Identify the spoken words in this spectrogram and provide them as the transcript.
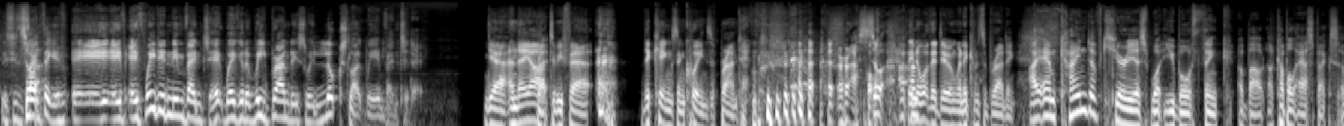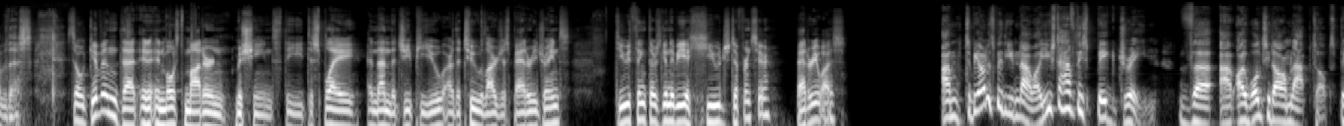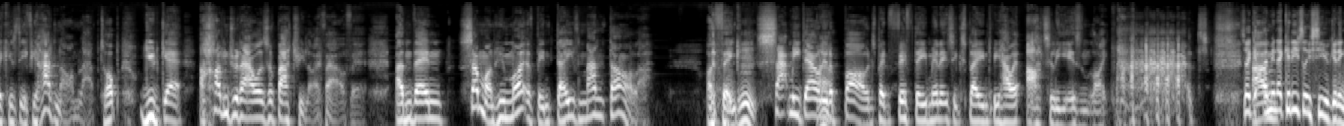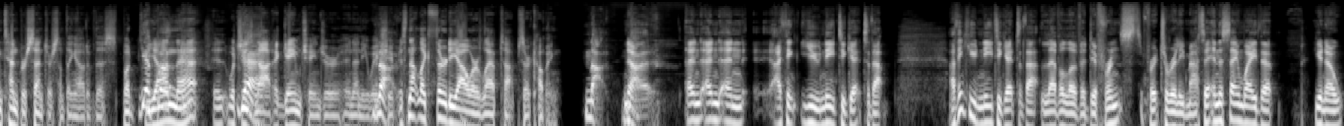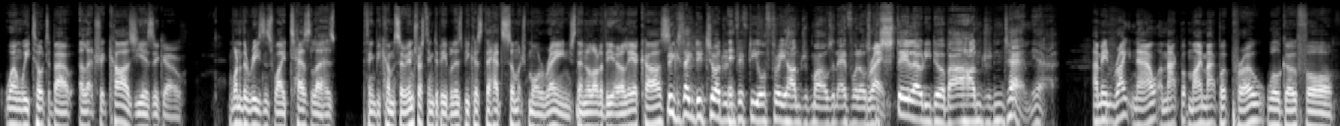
this is the So- same thing. If, if if we didn't invent it, we're going to rebrand it so it looks like we invented it. Yeah, and they are, Right. to be fair, the kings and queens of branding. or Apple. So, I- they know I'm- what they're doing when it comes to branding. I am kind of curious what you both think about a couple aspects of this. So, given that in, in most modern machines, the display and then the GPU are the two largest battery drains, do you think there's going to be a huge difference here, battery wise? Um, to be honest with you, no. I used to have this big dream that uh, I wanted ARM laptops because if you had an ARM laptop, you'd get a hundred hours of battery life out of it. And then someone who might have been Dave Mandala, I think, sat me down in a bar and spent 15 minutes explaining to me how it utterly isn't like that. So, I mean, I could easily see you getting 10% or something out of this, but Um, Yeah, beyond but- that, which Yeah. is not a game changer in any way, No. shape. It's not like 30 hour laptops are coming. no, no. And and and I think you need to get to that. I think you need to get to that level of a difference for it to really matter. In the same way that you know when we talked about electric cars years ago, one of the reasons why Tesla has I think become so interesting to people is because they had so much more range than a lot of the earlier cars. Because they can do 250 or 300 miles and everyone else Right. can still only do about 110. Yeah. I mean, right now, a MacBook, my MacBook Pro will go for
